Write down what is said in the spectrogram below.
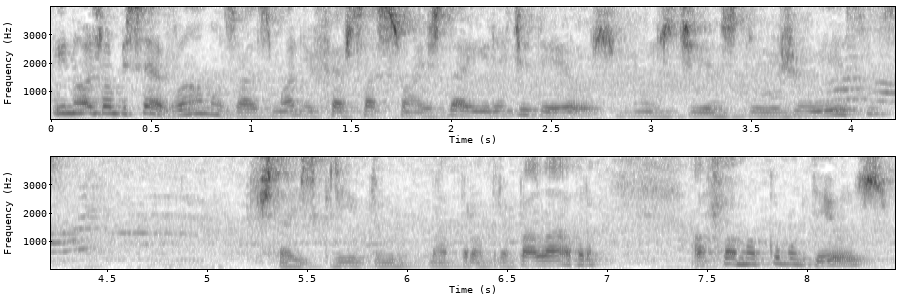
E nós observamos as manifestações da ira de Deus nos dias dos juízes, está escrito na própria palavra, a forma como Deus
